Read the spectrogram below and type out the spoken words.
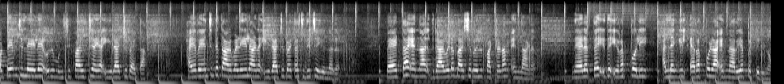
കോട്ടയം ജില്ലയിലെ ഒരു മുനിസിപ്പാലിറ്റിയായ ഈരാറ്റുപേട്ട. ഹൈറേഞ്ചിന്റെ താഴ്വരയിലാണ് ഈരാറ്റുപേട്ട സ്ഥിതി ചെയ്യുന്നത്. പേട്ട എന്നാൽ ദ്രാവിഡ ഭാഷകളിൽ പട്ടണം എന്നാണ്. നേരത്തെ ഇത് ഇറപ്പൊലി അല്ലെങ്കിൽ എറപ്പുഴ എന്നറിയപ്പെട്ടിരുന്നു.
